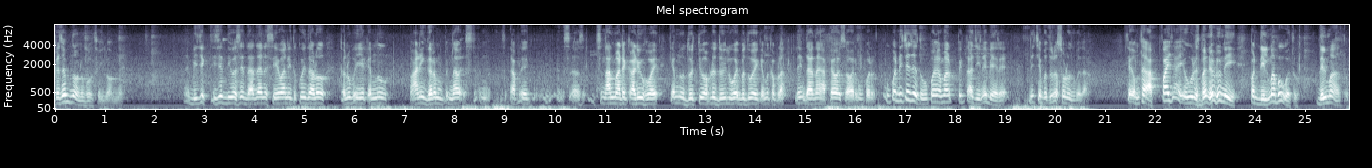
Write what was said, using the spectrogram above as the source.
ગજબનો અનુભવ થયેલો અમને. બીજે ત્રીજે દિવસે દાદાને સેવાની તો કોઈ દાડો કનુભાઈ એક એમનું પાણી ગરમ આપણે સ્નાન માટે કાઢ્યું હોય કે એમનું ધોત્યું આપણે ધોયેલું હોય બધું હોય કે એમ કપડાં લઈને દાદાએ આપ્યા હોય સવારે ઉપર ઉપર નીચે જ હતું. ઉપર અમારા પિતાજીને બે રહે નીચે બધું રસોડું બધા. તે અમથા આપવા જાય એવું બનેલું નહીં. પણ દિલમાં બહુ હતું. દિલમાં હતું.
